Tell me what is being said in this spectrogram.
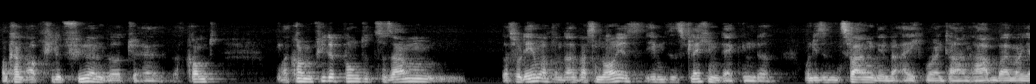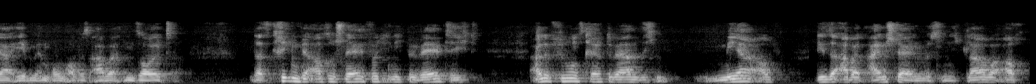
Man kann auch viel führen virtuell. Das kommt, da kommen viele Punkte zusammen. Das Problem ist, und was Neues eben dieses Flächendeckende und diesen Zwang, den wir eigentlich momentan haben, weil man ja eben im Homeoffice arbeiten sollte. Das kriegen wir auch so schnell wirklich nicht bewältigt. Alle Führungskräfte werden sich mehr auf diese Arbeit einstellen müssen. Ich glaube auch,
